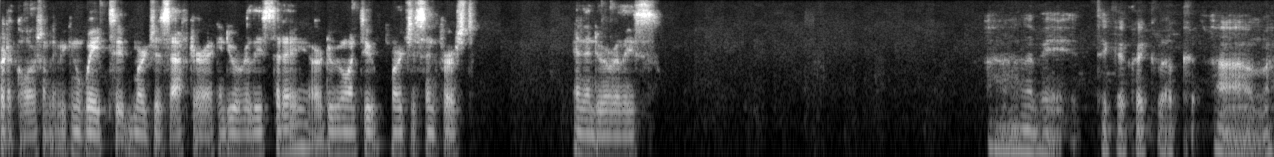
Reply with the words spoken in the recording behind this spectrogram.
critical or something, we can wait to merge this after I can do a release today, or do we want to merge this in first and then do a release? Uh, let me take a quick look. Um,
